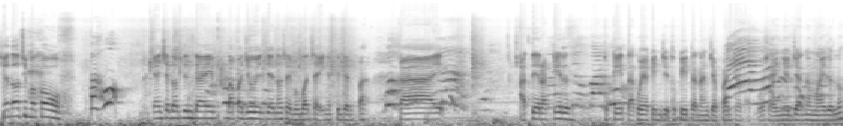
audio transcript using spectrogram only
Shout out si Papa oh. Baho. Yan, shout out din kay Papa Joel dyan no, sa ibang bansa. Ingat ka dyan pa. Kay Ate Raquel Tukita, Kuya Kenji Tukita ng Japan. Shout out po sa inyo dyan no, mga idol. No?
